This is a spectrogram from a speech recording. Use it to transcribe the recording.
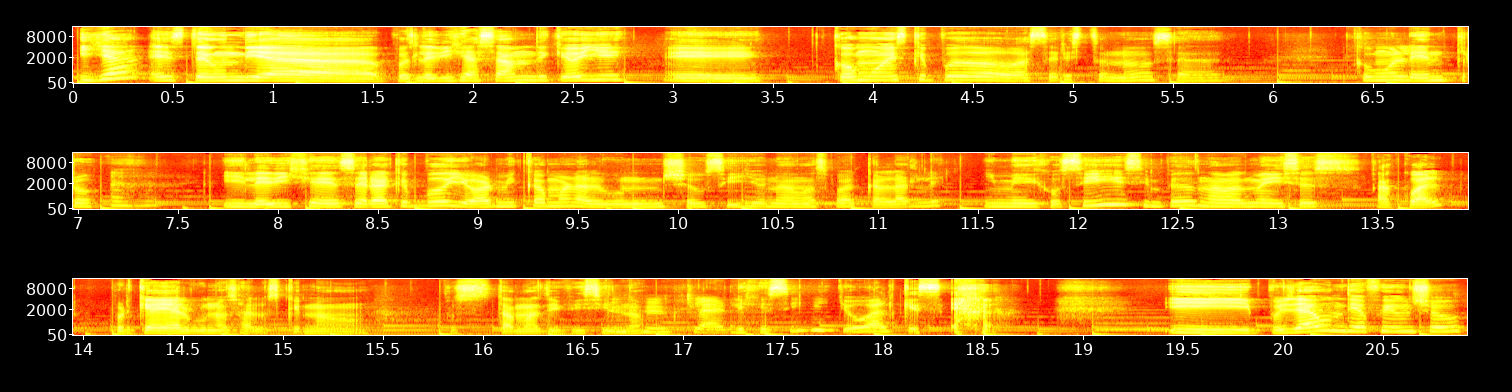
Y ya, este, un día, pues le dije a Sam de que, oye, eh, ¿cómo es que puedo hacer esto, no? O sea, ¿cómo le entro? Y le dije, ¿será que puedo llevar mi cámara a algún showcillo nada más para calarle? Y me dijo, sí, sin pedos, nada más me dices a cuál, porque hay algunos a los que no, pues está más difícil, ¿no? claro. Le dije, sí, yo al que sea. Y pues ya un día fui a un show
